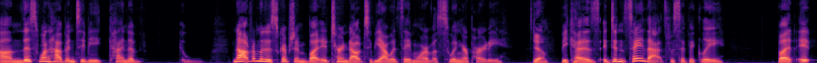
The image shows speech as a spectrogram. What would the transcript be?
Um this one happened to be kind of not from the description, but it turned out to be I would say more of a swinger party. Yeah. because it didn't say that specifically, but it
